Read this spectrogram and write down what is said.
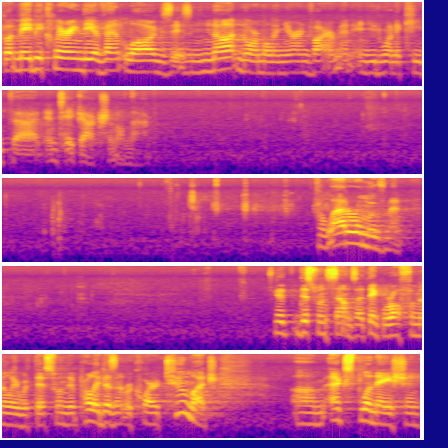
but maybe clearing the event logs is not normal in your environment and you'd want to keep that and take action on that. The lateral movement. It, this one sounds, I think we're all familiar with this one. It probably doesn't require too much um, explanation,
